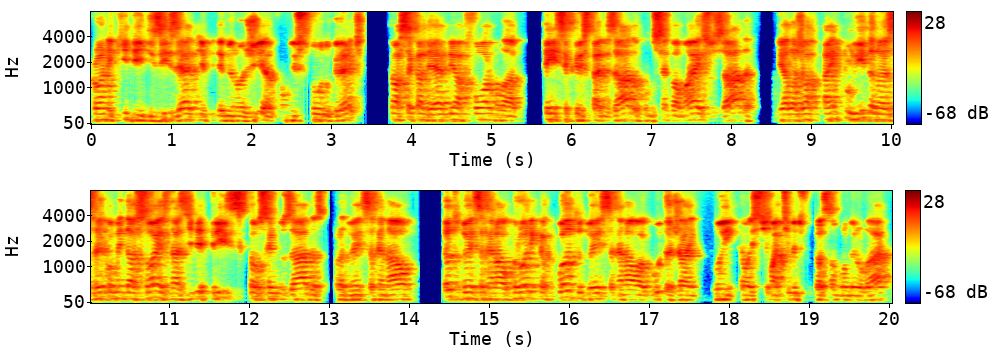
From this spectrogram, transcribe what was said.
Chronic Kidney Disease de Epidemiologia, um estudo grande. Então a CKD-EP é a fórmula tem se cristalizado como sendo a mais usada e ela já está incluída nas recomendações, nas diretrizes que estão sendo usadas para doença renal tanto doença renal crônica quanto doença renal aguda já incluem então a estimativa de filtração glomerular,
